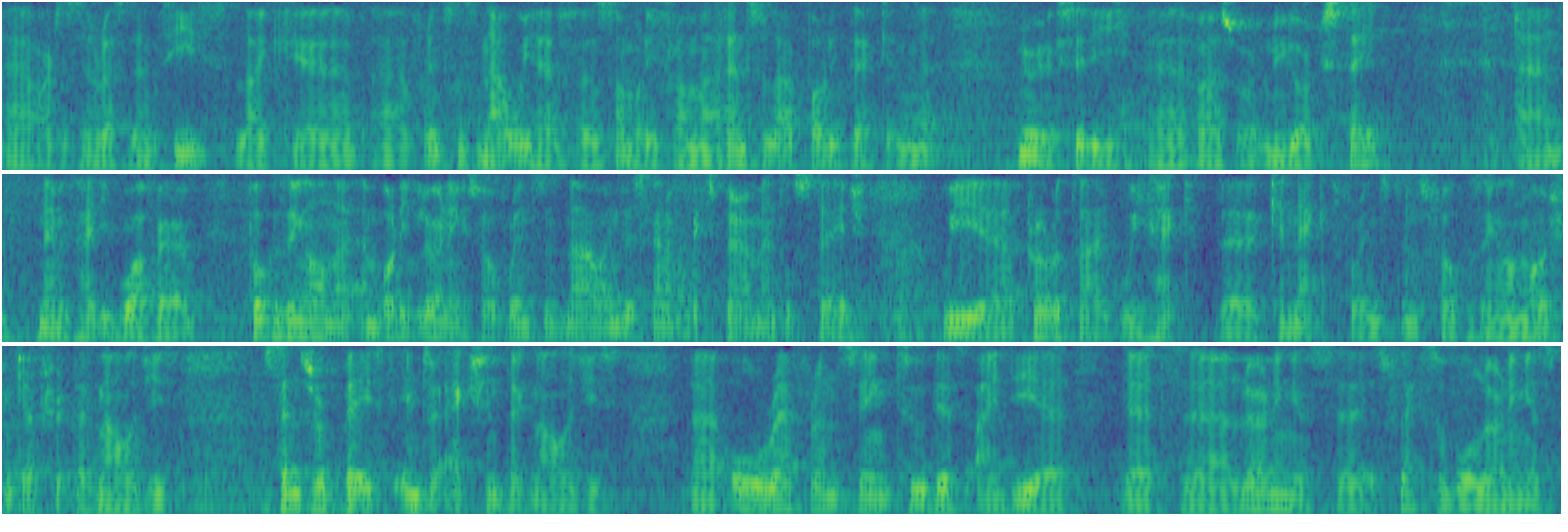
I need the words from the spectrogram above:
uh, artists in residencies. Like, uh, uh, for instance, now we have uh, somebody from uh, Rensselaer Polytech in uh, New York City, uh, or sorry, New York State. Um, name is Heidi Boisvert, focusing on uh, embodied learning. So, for instance, now in this kind of experimental stage, we uh, prototype, we hack the Kinect, for instance, focusing on motion capture technologies, sensor based interaction technologies, uh, all referencing to this idea that uh, learning is, uh, is flexible, learning is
